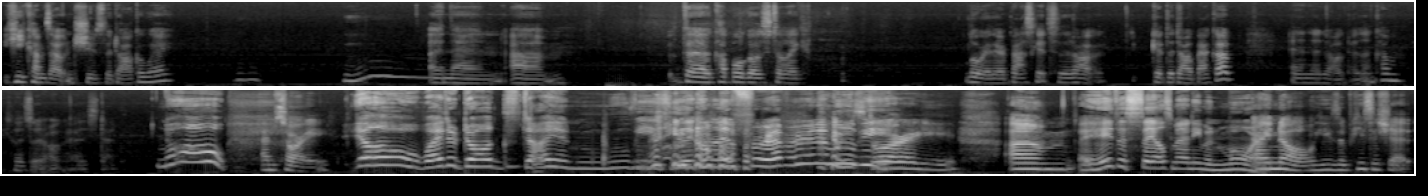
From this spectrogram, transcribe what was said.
he comes out and shoos the dog away. And then um the couple goes to like lower their basket to the dog get the dog back up and the dog doesn't come because the dog is dead. No, I'm sorry. Yo, why do dogs die in movies? They can live forever in a I'm movie. sorry. Um I hate the salesman even more. I know he's a piece of shit.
